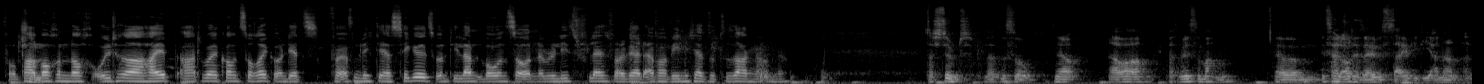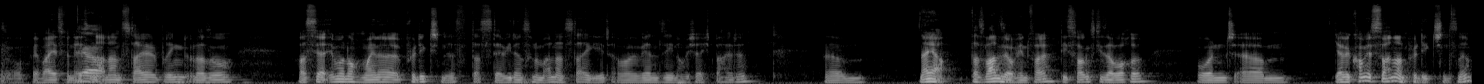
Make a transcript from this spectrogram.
vor ein paar schon. Wochen noch ultra Hype, Hardware kommt zurück und jetzt veröffentlicht er Singles und die landen bei uns da unten im Release Flash, weil wir halt einfach wenig dazu zu sagen haben. Ne? Das stimmt, das ist so. Ja, aber was willst du machen? Ähm, ist halt auch derselbe Style wie die anderen. Also wer weiß, wenn der ja. jetzt einen anderen Style bringt oder so. Was ja immer noch meine Prediction ist, dass der wieder zu einem anderen Style geht. Aber wir werden sehen, ob ich recht behalte. Ähm, naja, das waren sie auf jeden Fall, die Songs dieser Woche. Und ähm, ja, wir kommen jetzt zu anderen Predictions, ne?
